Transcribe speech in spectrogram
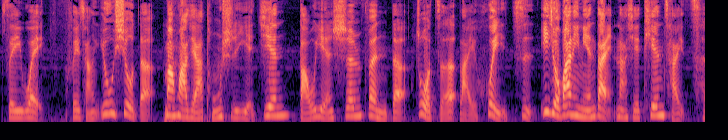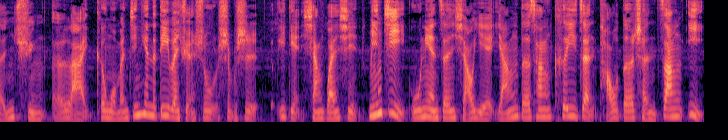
这一位。非常优秀的漫画家，同时也兼导演身份的作者来绘制。一九八零年代，那些天才成群而来，跟我们今天的第一本选书是不是有一点相关性？铭记吴念真、小野、杨德昌、柯一正、陶德成、张毅、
